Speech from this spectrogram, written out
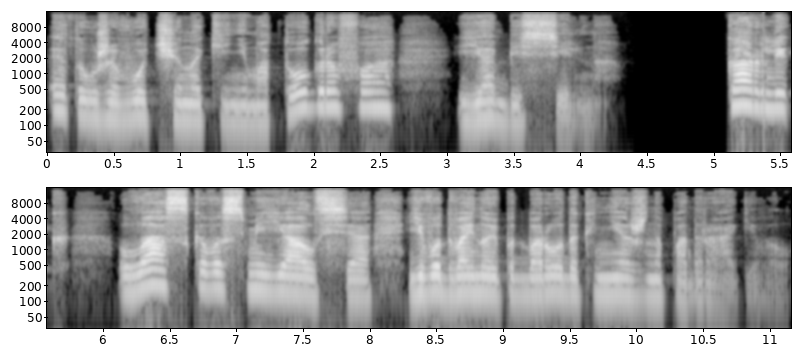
это уже вотчина кинематографа, я бессильна. Карлик ласково смеялся, его двойной подбородок нежно подрагивал.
